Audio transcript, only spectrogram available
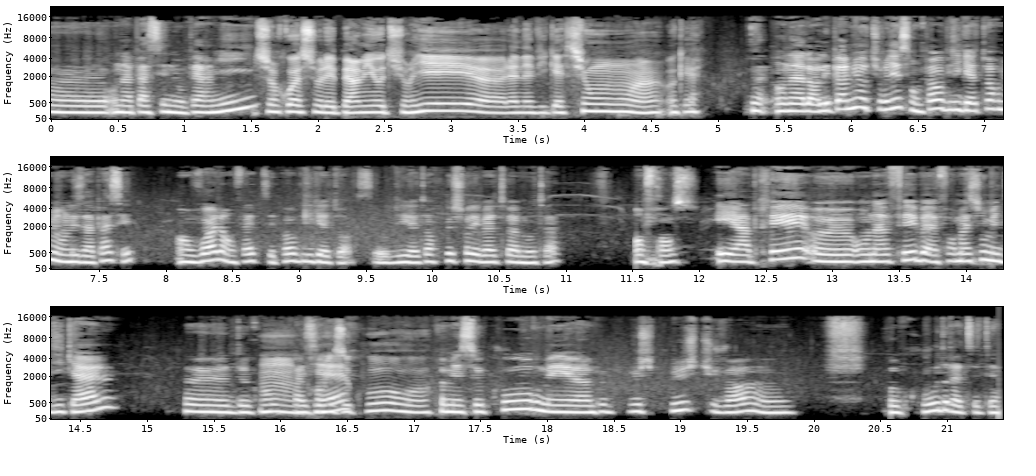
Euh, on a passé nos permis. Sur quoi? Sur les permis hauturiers, euh, la navigation, euh, ok. On a alors les permis hauturiers sont pas obligatoires, mais on les a passés. En voile, en fait, c'est pas obligatoire. C'est obligatoire que sur les bateaux à moteur en France. Et après, on a fait bah, formation médicale, euh, de grande mmh, Premier secours. Premier secours, mais un peu plus plus, tu vois, euh, recoudre, etc.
